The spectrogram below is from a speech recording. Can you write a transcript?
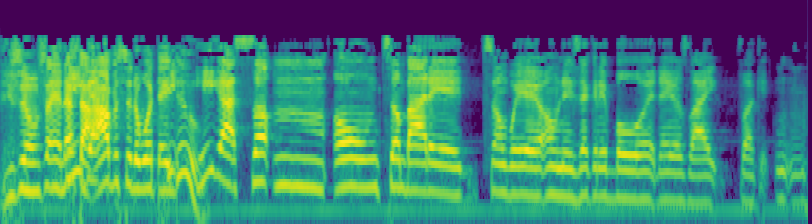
You see what I'm saying? That's the got- opposite of what they he, do. He got something on somebody somewhere on the executive board. And they was like, "Fuck it." Mm-mm.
